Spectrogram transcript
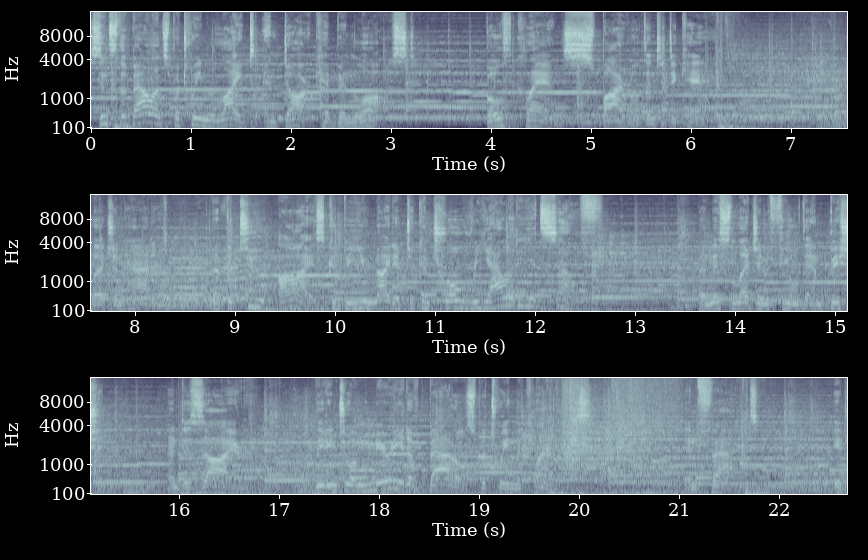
Since the balance between light and dark had been lost, both clans spiraled into decay. Legend had it that the two eyes could be united to control reality itself. And this legend fueled ambition and desire, leading to a myriad of battles between the clans. In fact, it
